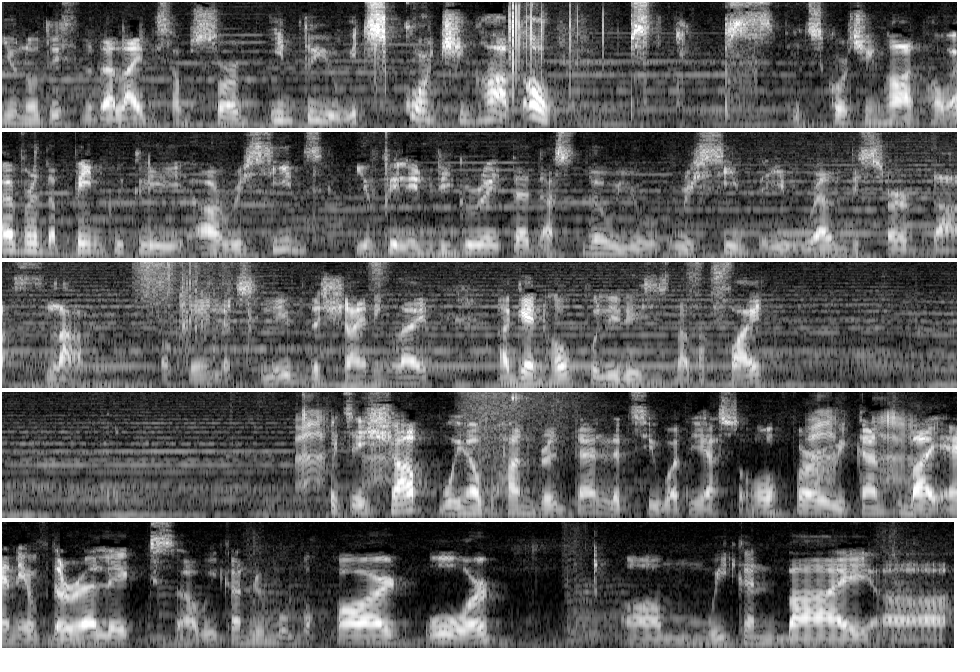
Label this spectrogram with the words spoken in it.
you notice that the light is absorbed into you. It's scorching hot. Oh, psst, psst, it's scorching hot. However, the pain quickly uh, recedes. You feel invigorated as though you received a well-deserved uh, slap. Okay, let's leave the shining light. Again, hopefully this is not a fight. It's a shop. We have 110. Let's see what he has to offer. We can't buy any of the relics. Uh, we can remove a card, or um, we can buy uh,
